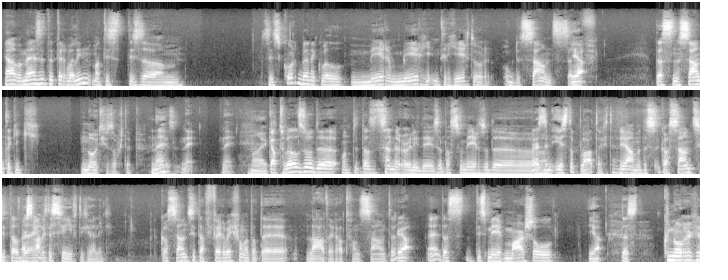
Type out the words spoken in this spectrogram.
Ja, bij mij zit het er wel in, maar het is... Het is ehm, Sinds kort ben ik wel meer en meer geïntrigeerd door ook de sounds zelf. Ja. Dat is een sound dat ik nooit gezocht heb. Nee? Deze. Nee. Nee. Maar Ik had wel zo de... Want dat zijn de early days, hè. Dat is zo meer zo de... Dat is de eerste plaat, echt. Hè? Ja, maar de, qua sound zit dat Dat is eigenlijk... 78 eigenlijk. Qua sound zit dat ver weg van wat dat hij later had van sound. Hè? Ja. Hè, dat is, het is meer Marshall, Ja, dat is, knorrige...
